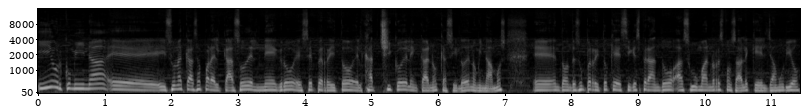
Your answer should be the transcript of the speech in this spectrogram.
Y Urcumina hizo una casa para el caso del negro, ese perrito, el Hat chico del encano, que así lo denominamos, eh, en donde es un perrito que sigue esperando a su humano responsable, que él ya murió,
